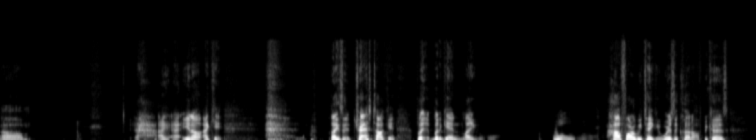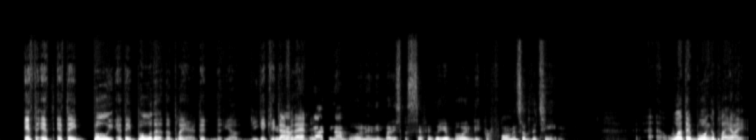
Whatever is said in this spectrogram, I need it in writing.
Um, I, I you know I can't like I said trash talking, but but again like, well, how far do we take it? Where's the cutoff? Because if if if they boo if they boo the the player, did, did- you know, do you get kicked You're out not- for that? You're not, you're not booing anybody specifically. You're booing the performance of the team. Uh, well, they're booing a player. Like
